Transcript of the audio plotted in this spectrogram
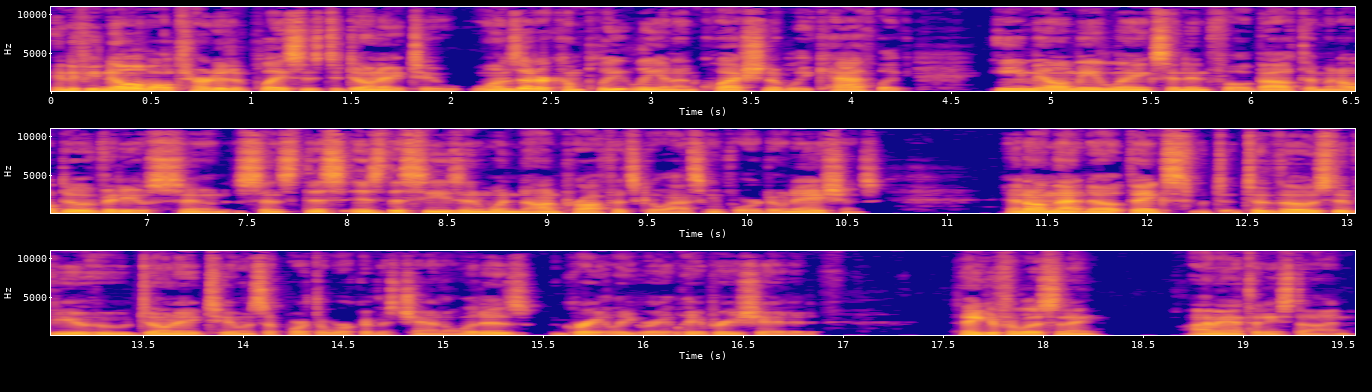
And if you know of alternative places to donate to, ones that are completely and unquestionably Catholic, email me links and info about them and I'll do a video soon, since this is the season when nonprofits go asking for donations. And on that note, thanks to those of you who donate to and support the work of this channel. It is greatly, greatly appreciated. Thank you for listening. I'm Anthony Stine.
